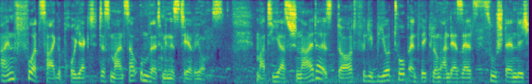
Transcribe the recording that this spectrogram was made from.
ein Vorzeigeprojekt des Mainzer Umweltministeriums. Matthias Schneider ist dort für die Biotopentwicklung an der Selz zuständig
